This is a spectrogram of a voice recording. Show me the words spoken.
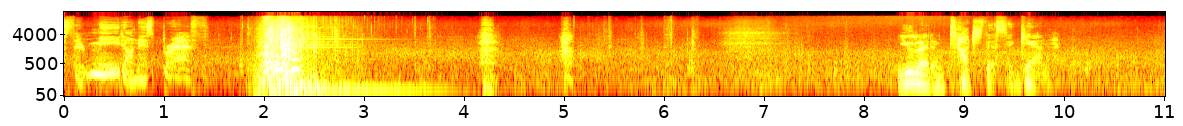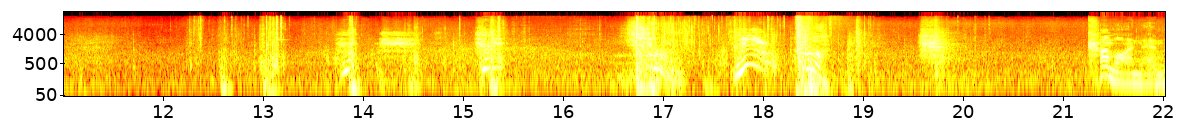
Was there meat on his breath? You let him touch this again. Come on, then.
